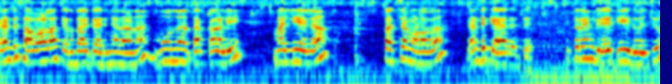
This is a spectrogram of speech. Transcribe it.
രണ്ട് സവാള ചെറുതായിട്ട് അരിഞ്ഞതാണ്. മൂന്ന് തക്കാളി മല്ലിയില പച്ചമുളക് രണ്ട് ക്യാരറ്റ്. ഇത്രയും ഗ്രേറ്റ് ചെയ്ത് വെച്ചു.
